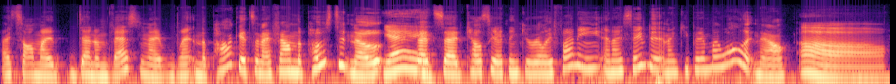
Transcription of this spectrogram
I saw my denim vest and I went in the pockets and I found the post it note Yay. that said, Kelsey, I think you're really funny. And I saved it and I keep it in my wallet now. Oh.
